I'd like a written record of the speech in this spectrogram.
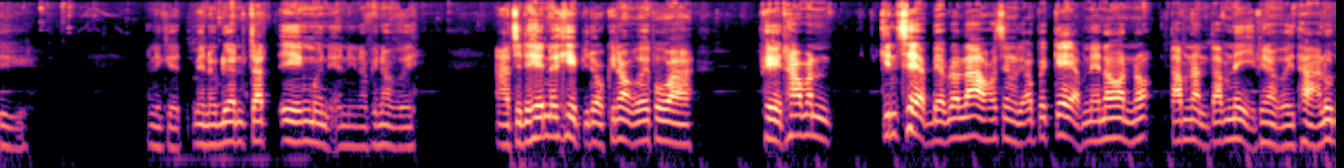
ซื่อๆ อันนี้เกิดแม่นกเดือนจัดเองมื้อนี้อันนี้นะพี่น้องเอ้ยอาจจะได้เห็นในคลิปอยู่ดอกพี่น้องเอ้ยเพราะว่าเพจเฮามันกินแซ่บแบบลาวๆเขาจึงเลยเอาไปแก้มแน่นอนเนาะตามนั่นตามนี่พี่น้องเอ้ยถ่ารุ่น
